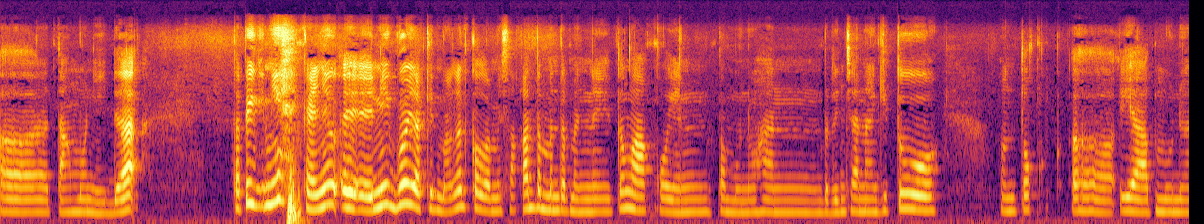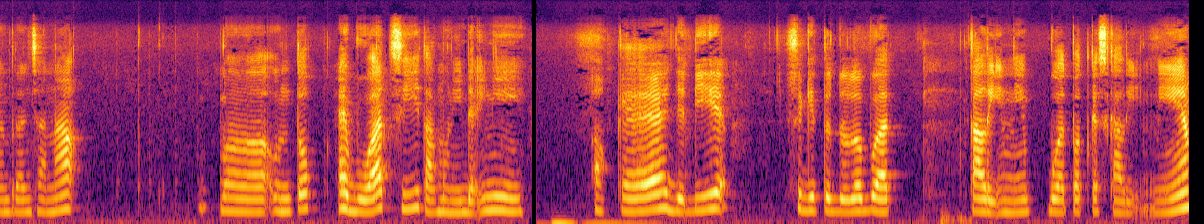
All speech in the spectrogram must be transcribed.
uh, Tang Monida. Tapi ini kayaknya eh, ini gue yakin banget kalau misalkan teman-temannya itu ngelakuin pembunuhan berencana gitu. Untuk uh, ya pembunuhan berencana uh, untuk eh buat si Tang Monida ini. Oke jadi segitu dulu buat kali ini buat podcast kali ini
